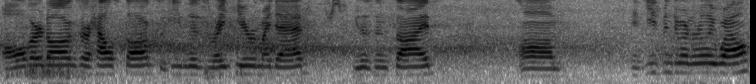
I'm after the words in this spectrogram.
All of our dogs are house dogs, so he lives right here with my dad. He lives inside. Um, and he's been doing really well.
